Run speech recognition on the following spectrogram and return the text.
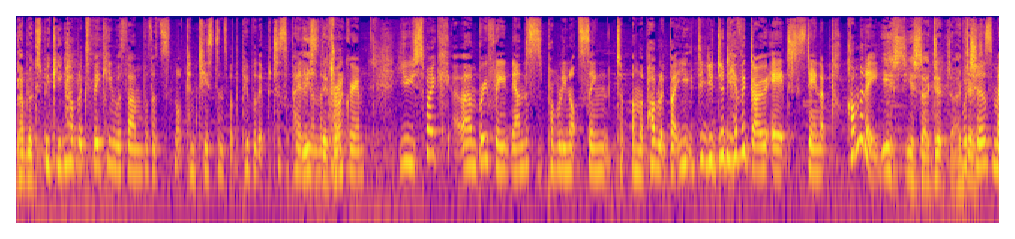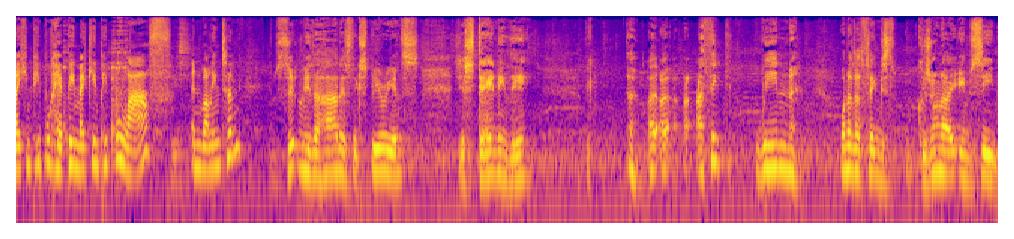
public speaking. public speaking with um, with its not contestants but the people that participated Yes, in the that's right. program. You spoke um, briefly. Now this is probably not seen to, on the public, but you, you did have a go at stand up comedy. Yes, yes, I did. I Which did. is making people happy, making people laugh in Wellington. certainly the hardest experience, just standing there. I, I, I- think when one of the things, because when I MC,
